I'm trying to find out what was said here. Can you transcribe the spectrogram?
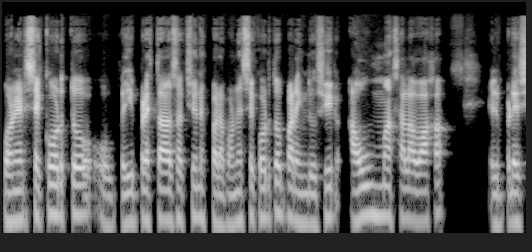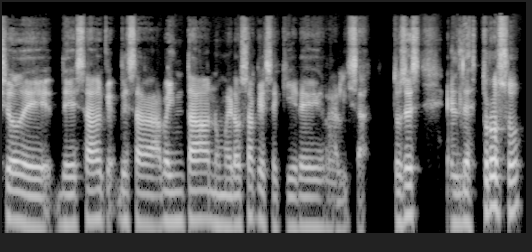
ponerse corto o pedir prestadas acciones para ponerse corto para inducir aún más a la baja el precio de, esa, de esa venta numerosa que se quiere realizar. Entonces, el destrozo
